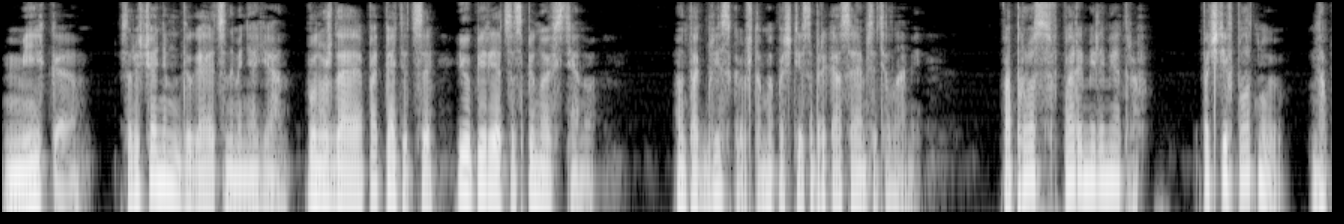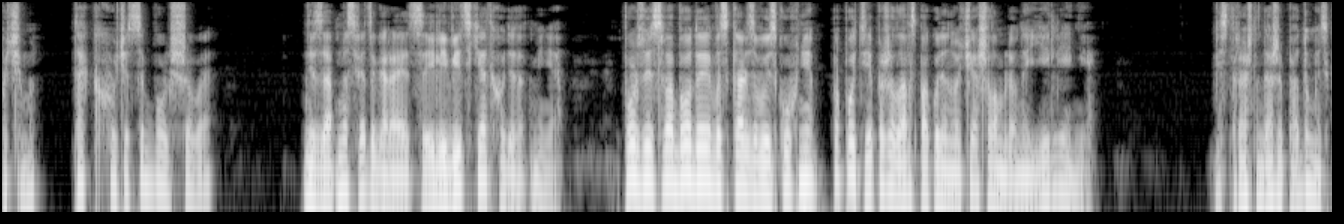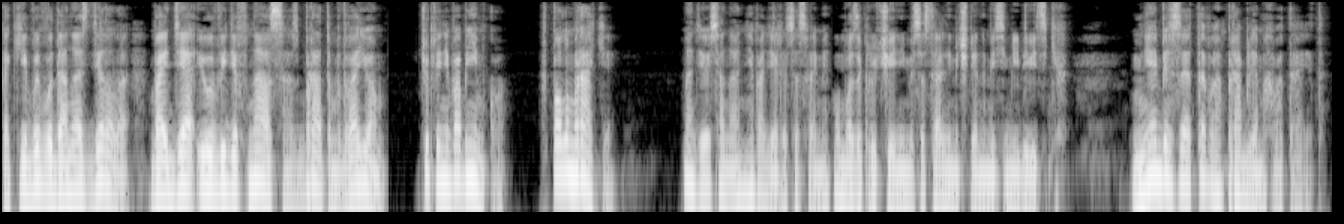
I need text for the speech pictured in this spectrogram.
Мика с рычанием надвигается на меня Ян, вынуждая попятиться и упереться спиной в стену. Он так близко, что мы почти соприкасаемся телами. Вопрос в паре миллиметров. Почти вплотную. Но почему так хочется большего? Внезапно свет загорается, и Левицкий отходит от меня. Пользуясь свободой, выскальзываю из кухни, по пути пожелав спокойной ночи ошеломленной Елене. Не страшно даже подумать, какие выводы она сделала, войдя и увидев нас с братом вдвоем, чуть ли не в обнимку, в полумраке. Надеюсь, она не поделится своими умозаключениями с остальными членами семьи Левицких. Мне без этого проблем хватает.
